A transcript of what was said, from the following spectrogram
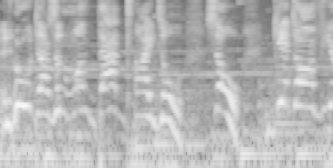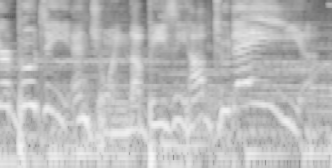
and who doesn't want that title? So, get off your booty and join the BZ Hub today! All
